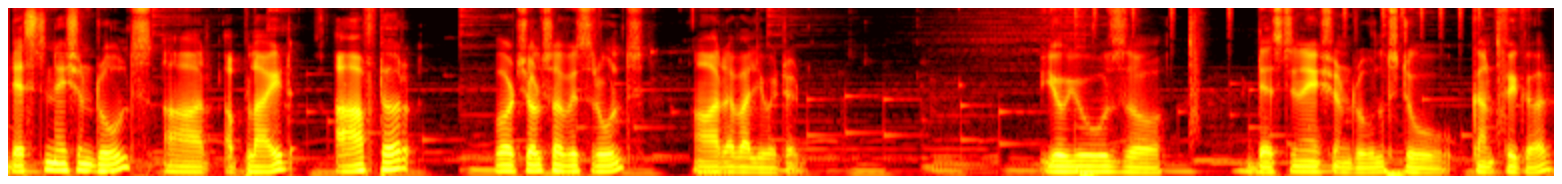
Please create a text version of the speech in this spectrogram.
Destination rules are applied after virtual service rules are evaluated. You use uh, destination rules to configure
